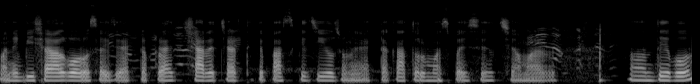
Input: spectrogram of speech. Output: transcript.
মানে বিশাল বড় সাইজে একটা প্রায় সাড়ে চার থেকে পাঁচ কেজি ওজনের একটা কাতল মাছ পাইছে হচ্ছে আমার দেবর।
